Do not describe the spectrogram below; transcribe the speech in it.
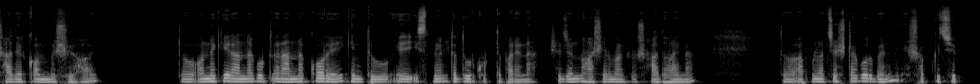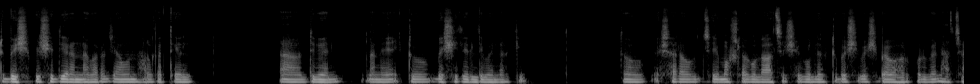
স্বাদের কম বেশি হয়। তো অনেকে রান্না করতে, রান্না করে, কিন্তু এই স্মেলটা দূর করতে পারে না, সেজন্য হাঁসের মাংস স্বাদ হয় না। তো আপনারা চেষ্টা করবেন সব কিছু একটু বেশি বেশি দিয়ে রান্না করার যেমন হালকা তেল দিবেন মানে একটু বেশি তেল দিবেন আর কি তো এছাড়াও যে মশলাগুলো আছে সেগুলো একটু বেশি বেশি ব্যবহার করবেন আচ্ছা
